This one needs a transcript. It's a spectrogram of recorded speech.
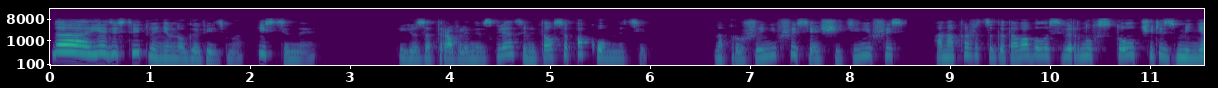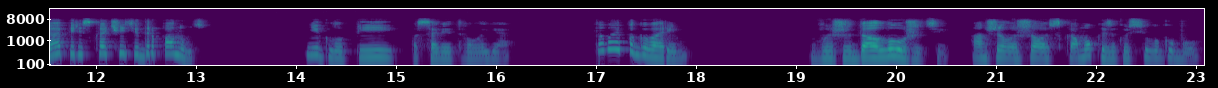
Да, я действительно немного ведьма, истинная. Ее затравленный взгляд заметался по комнате. Напружинившись и ощетинившись, она, кажется, готова была, свернув стол, через меня перескочить и драпануть. Не глупи, посоветовала я. Давай поговорим. Вы же доложите. Анжела сжалась в комок и закусила губу.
